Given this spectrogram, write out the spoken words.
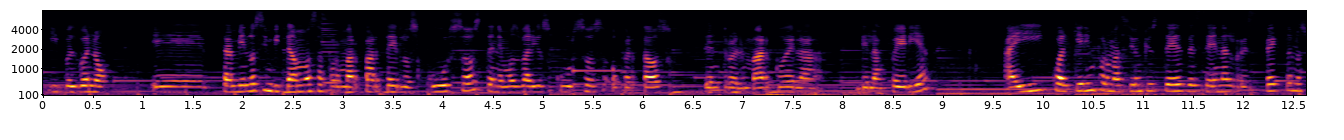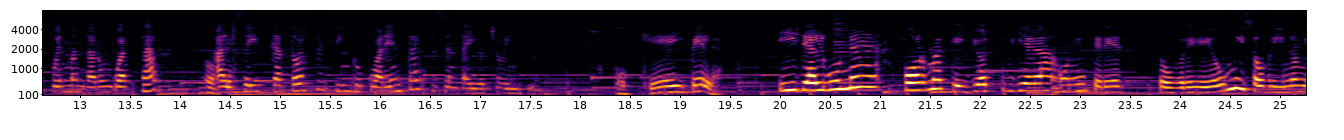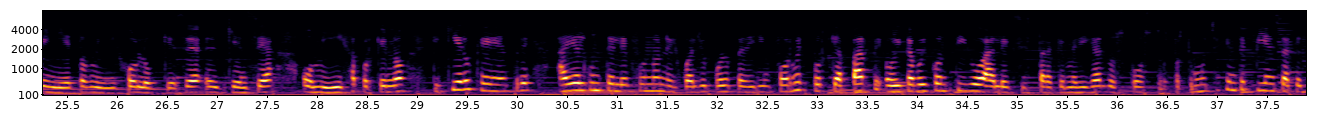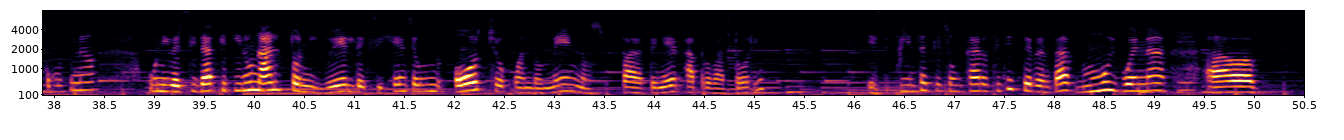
Y pues bueno, eh, también los invitamos a formar parte de los cursos. Tenemos varios cursos ofertados dentro del marco de la, de la feria. Ahí cualquier información que ustedes deseen al respecto nos pueden mandar un WhatsApp al 614-540-6821. Ok, Vela. Y de alguna forma que yo tuviera un interés sobre mi sobrino, mi nieto, mi hijo, lo que sea, eh, quien sea, o mi hija, ¿por qué no? Que quiero que entre, ¿hay algún teléfono en el cual yo puedo pedir informes? Porque aparte, ahorita voy contigo, Alexis, para que me digas los costos, porque mucha gente piensa que como es una universidad que tiene un alto nivel de exigencia, un 8 cuando menos, para tener aprobatoria, este, piensan que son caros. Tienen de verdad muy buena uh,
